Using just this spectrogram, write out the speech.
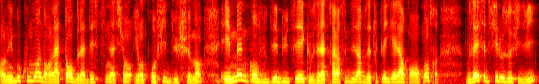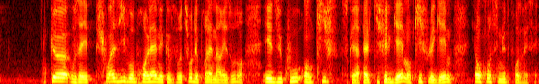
on est beaucoup moins dans l'attente de la destination et on profite du chemin. Et même quand vous débutez, que vous allez traverser le désert, que vous avez toutes les galères qu'on rencontre, vous avez cette philosophie de vie que vous avez choisi vos problèmes et que vous aurez toujours des problèmes à résoudre. Et du coup, on kiffe ce que j'appelle kiffer le game, on kiffe le game et on continue de progresser.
